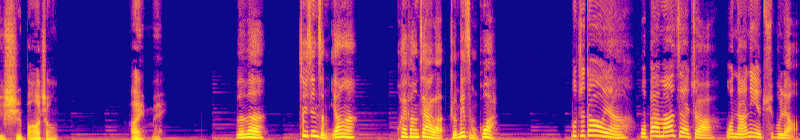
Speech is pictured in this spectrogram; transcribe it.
第十八章，暧昧。文文，最近怎么样啊？快放假了，准备怎么过啊？不知道呀，我爸妈在这儿，我哪里也去不了，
